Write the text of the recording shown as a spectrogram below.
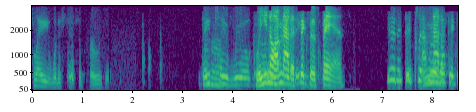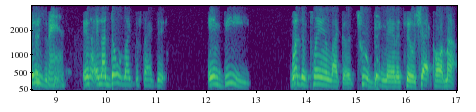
play with a sense of urgency. They Mhm. play real. Well, you know, I'm not a they, Sixers fan. Yeah, they they play I'm real not a Sixers daisy fan. and and I don't like the fact that Embiid wasn't playing like a true big man until Shaq called him out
